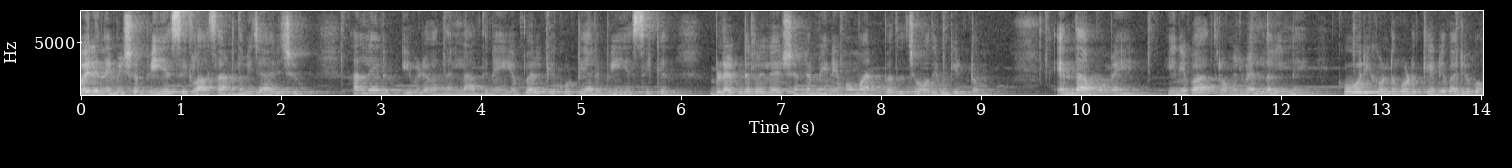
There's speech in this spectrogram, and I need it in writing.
ഒരു നിമിഷം പി എസ് സി ക്ലാസ് ആണെന്ന് വിചാരിച്ചു. അല്ലേലും ഇവിടെ വന്ന എല്ലാത്തിനെയും പെറുക്കി കൂട്ടിയാൽ പി എസ് സിക്ക് ബ്ലഡ് റിലേഷന്റെ മിനിമം അൻപത് ചോദ്യം കിട്ടും. എന്താ അമ്മൂമ്മേ? ഇനി ബാത്റൂമിൽ വെള്ളമില്ലേ? കോരിക്കൊണ്ട് കൊടുക്കേണ്ടി വരുമോ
